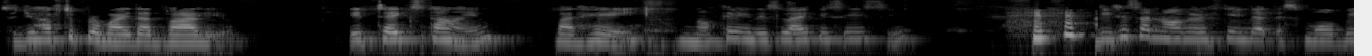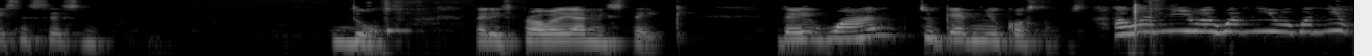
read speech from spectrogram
So you have to provide that value. It takes time, but hey, nothing in this life is easy. this is another thing that small businesses do that is probably a mistake. They want to get new customers. I want new, I want new, I want new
